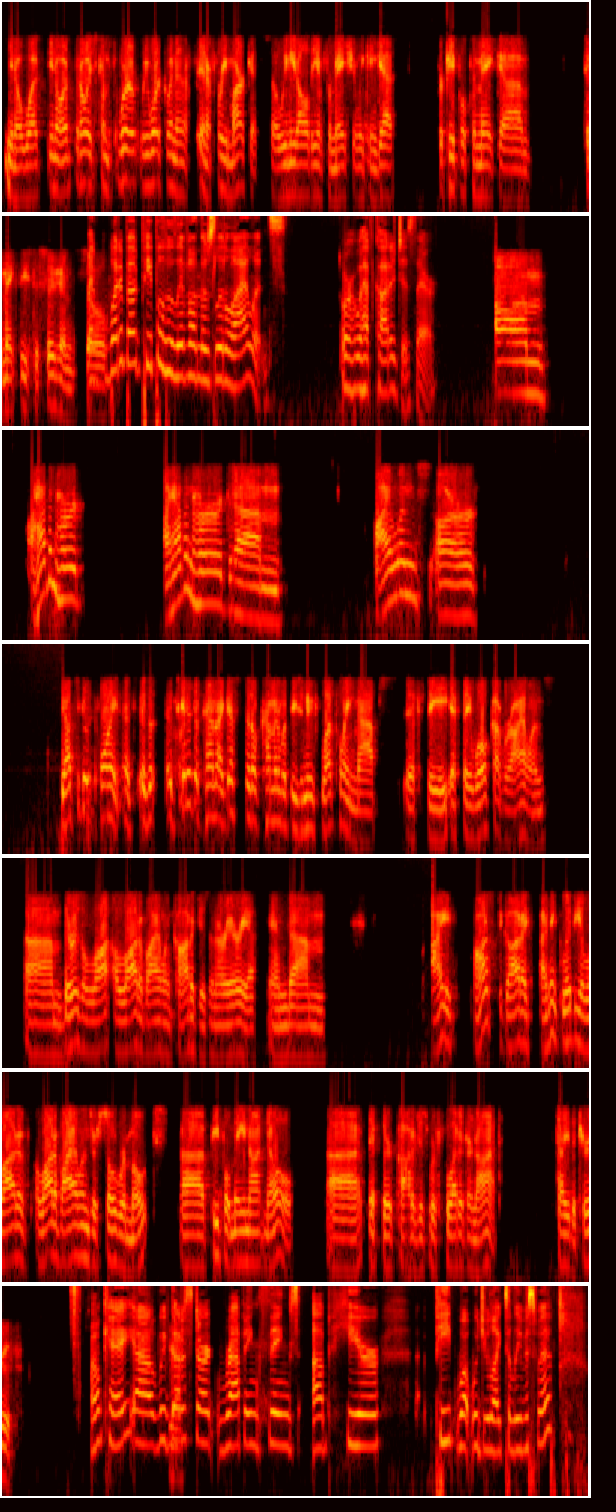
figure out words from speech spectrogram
you know. What you know. It, it always comes. We're we work in a in a free market, so we need all the information we can get for people to make um, to make these decisions. So And what about people who live on those little islands or who have cottages there? Um, I haven't heard. I haven't heard. Um, islands are. Yeah, that's a good point. It's, it's, it's going to depend. I guess it'll come in with these new floodplain maps if the if they will cover islands. Um, there is a lot a lot of island cottages in our area, and um, I honest to God, I, I think Libby a lot of a lot of islands are so remote. Uh, people may not know uh, if their cottages were flooded or not. To tell you the truth. Okay, uh, we've got to start wrapping things up here. Pete, what would you like to leave us with?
